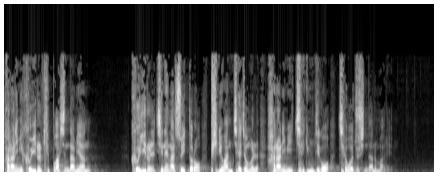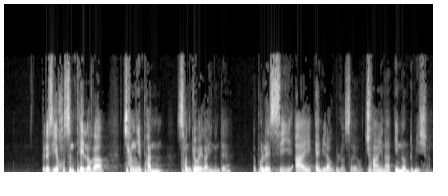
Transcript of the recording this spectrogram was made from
하나님이 그 일을 기뻐하신다면 그 일을 진행할 수 있도록 필요한 재정을 하나님이 책임지고 채워주신다는 말이에요. 그래서 이 허슨 테일러가 창립한 선교회가 있는데 본래 CIM이라고 불렀어요. China Inward Mission.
